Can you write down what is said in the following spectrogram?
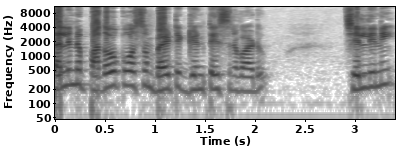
తల్లిని పదవ కోసం బయటికి గెంటేసిన వాడు చెల్లిని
